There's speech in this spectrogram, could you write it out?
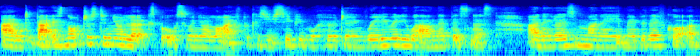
And that is not just in your looks, but also in your life because you see people who are doing really, really well in their business, earning loads of money. Maybe they've got a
